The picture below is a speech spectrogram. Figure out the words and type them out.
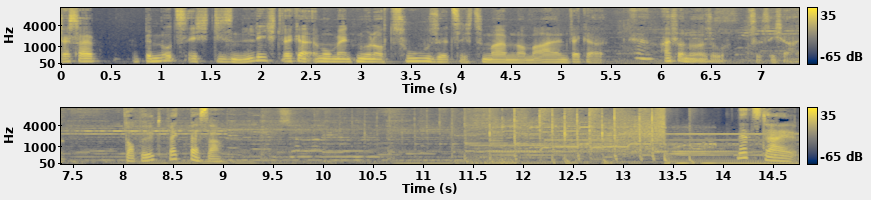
deshalb benutze ich diesen Lichtwecker im Moment nur noch zusätzlich zu meinem normalen Wecker. Ja, einfach nur so zur Sicherheit. Doppelt weg besser. Netzteil,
